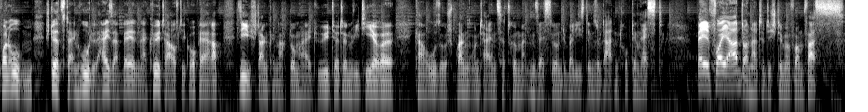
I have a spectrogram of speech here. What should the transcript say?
Von oben stürzte ein Rudel heiser bellender Köter auf die Gruppe herab. Sie stanken nach Dummheit, wüteten wie Tiere. Caruso sprang unter einen zertrümmerten Sessel und überließ dem Soldatentrupp den Rest. Bellfeuer, donnerte die Stimme vom Fass.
